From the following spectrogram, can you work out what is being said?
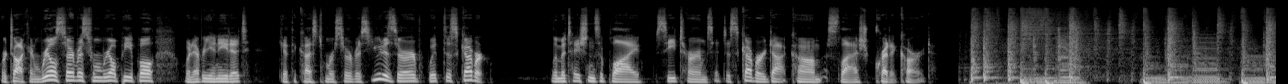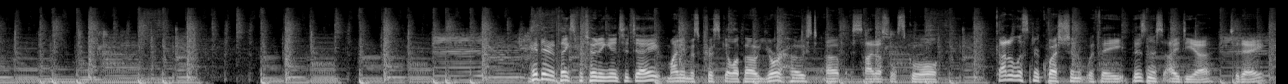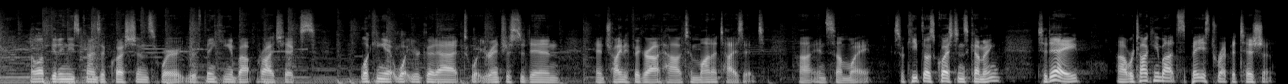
We're talking real service from real people whenever you need it. Get the customer service you deserve with Discover. Limitations apply. See terms at discover.com slash credit card. Hey there, thanks for tuning in today. My name is Chris Guillebeau, your host of Side Hustle School. Got a listener question with a business idea today. I love getting these kinds of questions where you're thinking about projects looking at what you're good at, what you're interested in, and trying to figure out how to monetize it uh, in some way. So keep those questions coming. Today, uh, we're talking about spaced repetition.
